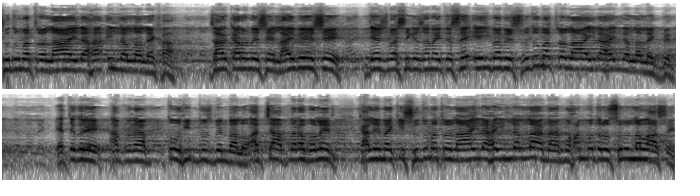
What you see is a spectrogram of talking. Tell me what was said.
শুধুমাত্র লা ইলাহা ইল্লাল্লাহ লেখা। যার কারণে সে লাইভে এসে দেশবাসীকে জানাইতেছে, এইভাবে শুধুমাত্র লা ইলাহা ইল্লাল্লাহ লিখবেন। এতে করে আপনারা তৌহিদ বুঝবেন ভালো। আচ্ছা আপনারা বলেন, কালেমা কি শুধুমাত্র লা ইলাহা ইল্লাল্লাহ না মুহাম্মদ রাসূলুল্লাহ আছে?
